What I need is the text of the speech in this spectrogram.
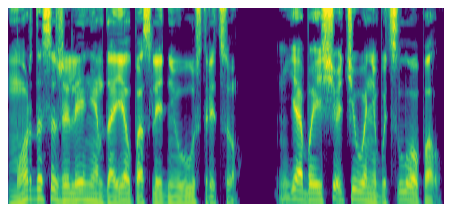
Морда сожалением доел последнюю устрицу. «Я бы еще чего-нибудь слопал.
